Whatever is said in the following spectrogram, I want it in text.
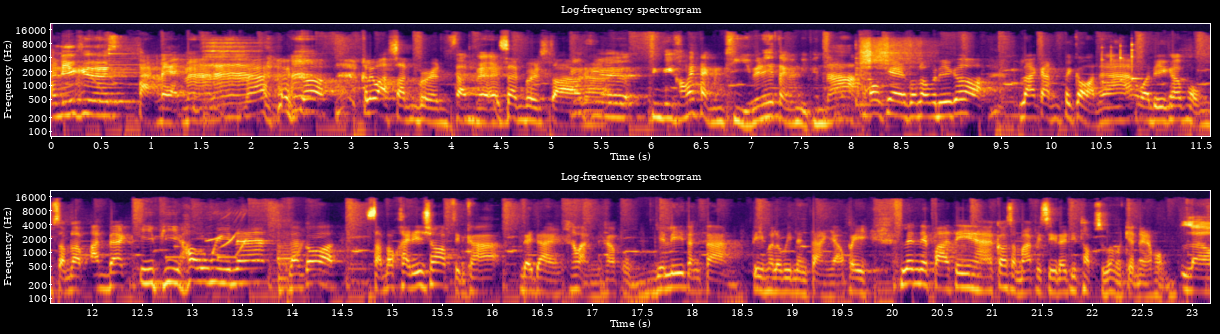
อันนี้คือตากแดดมานะฮะ นะก็เขาเรียกว่า sunburn Sunburn sunburn style ก็นะคืฮะ อจริงๆเขาให้แต่งเป็นผีไม่ได้ให้แต่งเป็นหมีแพนด้า โอเคสำหรับวันนี้ก็ลากันไปก่อนนะฮะสวัสดีครับผมสำหรับ Unback EP Halloween นะฮะ แล้วก็สำหรับใครที่ชอบสินค้าใดๆ ข้างหลังนะครับผม เยลลี่ต่างๆ ตีมฮาโลวีนต่างๆ อยากไปเล่นในปาร์ตี้นะฮะ ก็สามารถไปซื้อได้ที่ Top Supermarket นะครับผม แล้ว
